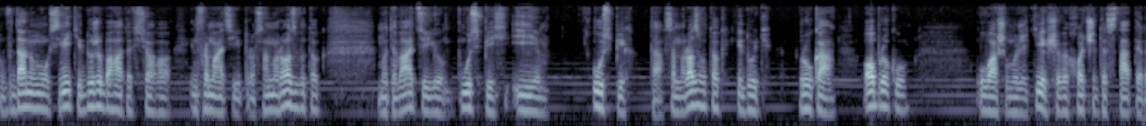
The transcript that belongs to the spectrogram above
В даному світі дуже багато всього інформації про саморозвиток, мотивацію, успіх і успіх та саморозвиток ідуть рука об руку у вашому житті, якщо ви хочете стати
